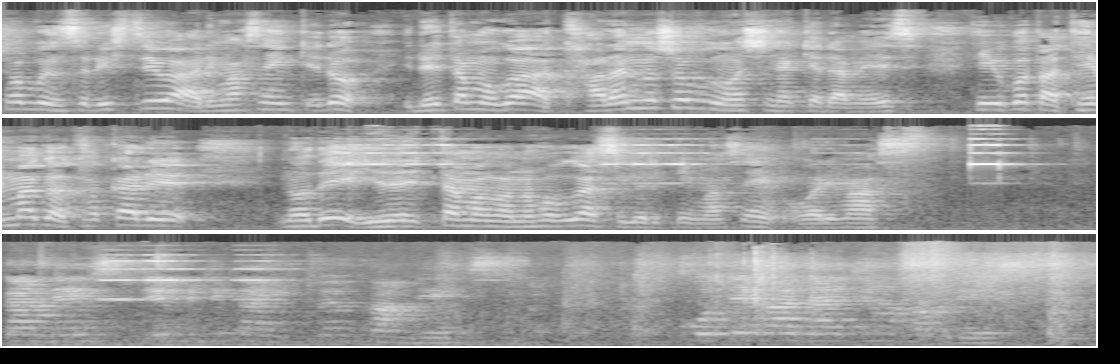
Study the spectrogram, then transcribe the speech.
処分する必要はありませんけどゆで卵は殻の処分をしなきゃダメですっていうことは手間がかかるのでゆで卵の方が優れていません終わります時間です。準備時間1分間です。工程が第一反発です。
